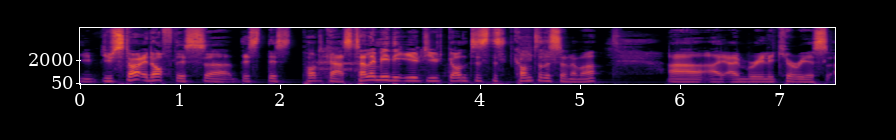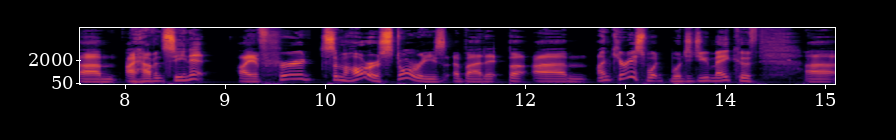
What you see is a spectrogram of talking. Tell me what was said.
you, you started off this uh, this this podcast telling me that you'd you'd gone to this, gone to the cinema. Uh, I, I'm really curious. Um, I haven't seen it. I have heard some horror stories about it, but um, I'm curious. What what did you make of uh,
